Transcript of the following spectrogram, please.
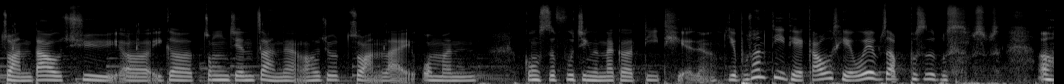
转到去呃一个中间站那样，然后就转来我们公司附近的那个地铁这样，也不算地铁高铁，我也不知道，不是不是不是不是，哦，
